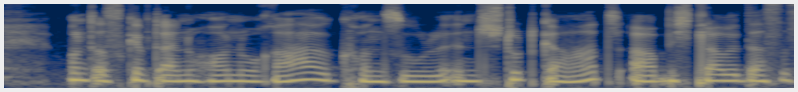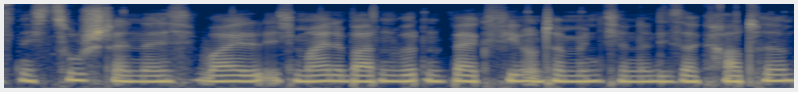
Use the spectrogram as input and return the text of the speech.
Und es gibt einen Honorarkonsul in Stuttgart, aber ich glaube, das ist nicht zuständig, weil ich meine, Baden-Württemberg fiel unter München in dieser Karte.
